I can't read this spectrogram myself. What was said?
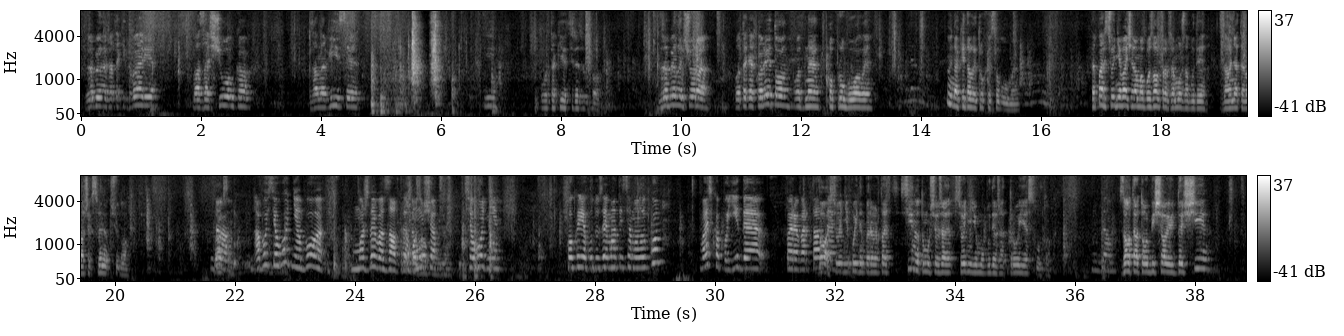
Зробили вже такі двері на защолках, занавіси. І ось такий ось результат. Зробили вчора отаке корито одне, попробували. Ну і накидали трохи соломи. Тепер сьогодні вечором або завтра вже можна буде заганяти наших свинок сюди. Да. Так, Сань? або сьогодні, або можливо завтра. Або тому завтра що сьогодні, поки я буду займатися молоком, Васька поїде перевертати. Так, сьогодні поїдемо перевертати сіно, тому що вже сьогодні йому буде вже троє суток. Да. Завтра то обіцяють дощі.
